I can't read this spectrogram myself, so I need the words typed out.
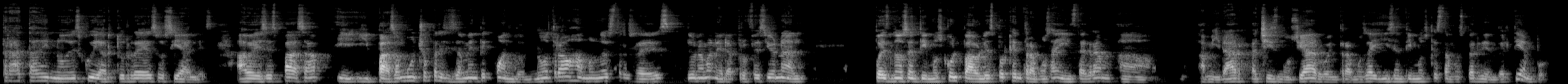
trata de no descuidar tus redes sociales. A veces pasa, y, pasa mucho precisamente cuando no trabajamos nuestras redes de una manera profesional, pues nos sentimos culpables porque entramos a Instagram a, mirar, a chismosear o entramos ahí y sentimos que estamos perdiendo el tiempo.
